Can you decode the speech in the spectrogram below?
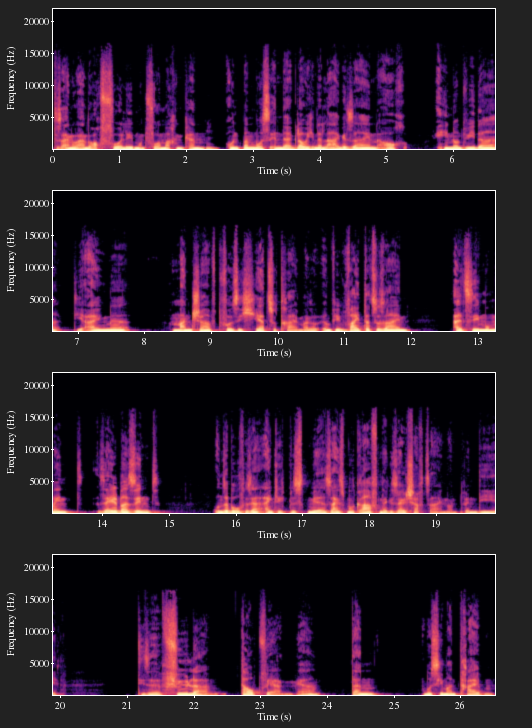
das eine oder andere auch vorleben und vormachen kann. Mhm. Und man muss in der, glaube ich, in der Lage sein, auch hin und wieder die eigene Mannschaft vor sich herzutreiben. Also irgendwie weiter zu sein, als sie im Moment selber sind unser Beruf ist ja eigentlich, müssten wir Seismographen der Gesellschaft sein. Und wenn die, diese Fühler taub werden, ja, dann muss jemand treiben.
